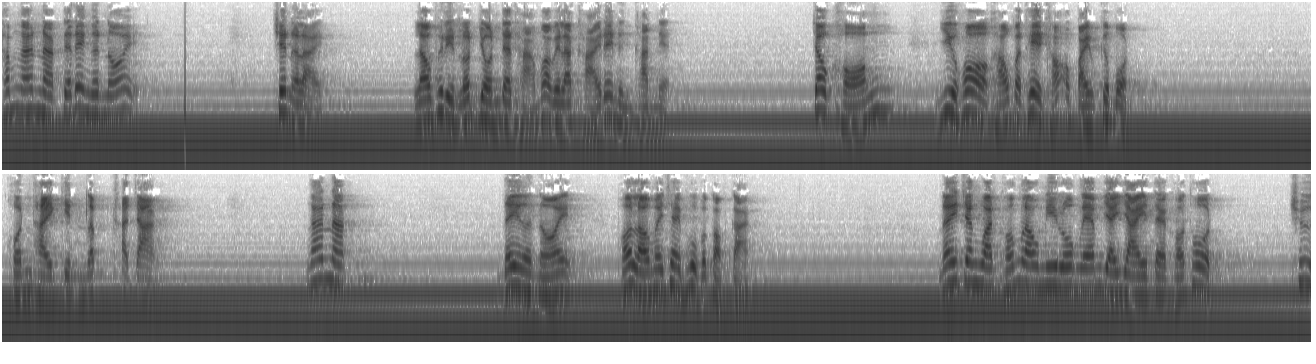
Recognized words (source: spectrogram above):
ทำงานหนักแต่ได้เงินน้อย เช่นอะไร เราผลิตรถยนต์แต่ถามว่าเวลาขายได้หนึ่งคันเนี่ย เจ้าของยี่ห้อเขาประเทศเขาเอาไปเกือบหมด คนไทยกินรับค่าจ้าง งานหนัก ได้เงินน้อย เพราะเราไม่ใช่ผู้ประกอบการ ในจังหวัดของเรามีโรงแรมใหญ่ ๆ แต่ขอโทษชื่อ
